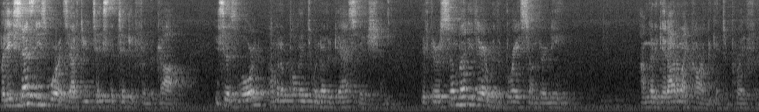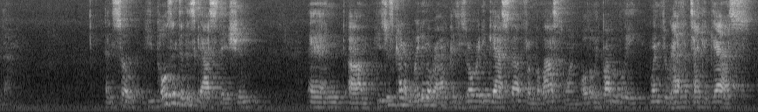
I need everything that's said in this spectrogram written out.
But he says these words after he takes the ticket from the cop. He says, Lord, I'm going to pull into another gas station. If there's somebody there with a brace on their knee, I'm going to get out of my car and begin to pray for them. And so he pulls into this gas station, and um, he's just kind of waiting around because he's already gassed up from the last one, although he probably went through half a tank of gas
